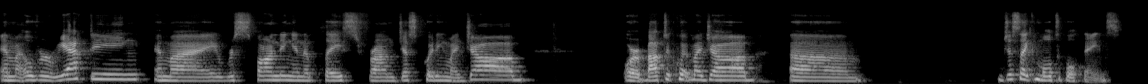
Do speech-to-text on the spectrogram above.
Am i overreacting? Am i responding in a place from just quitting my job or about to quit my job? Um just like multiple things.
